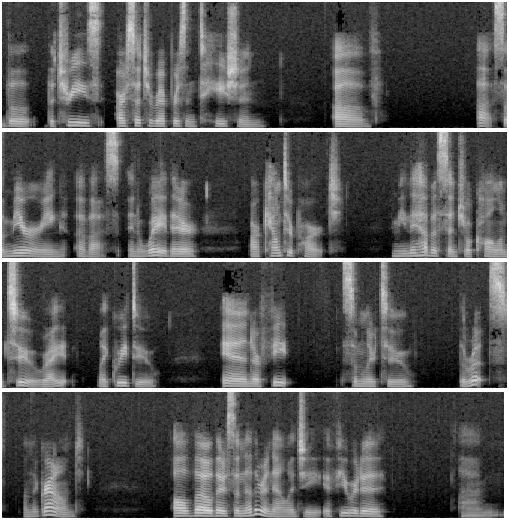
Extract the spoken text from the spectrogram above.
the the trees are such a representation of us, a mirroring of us. In a way, they're our counterpart. I mean, they have a central column too, right? Like we do. And our feet, similar to the roots on the ground. Although there's another analogy. If you were to um,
